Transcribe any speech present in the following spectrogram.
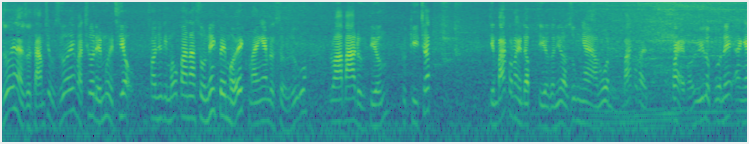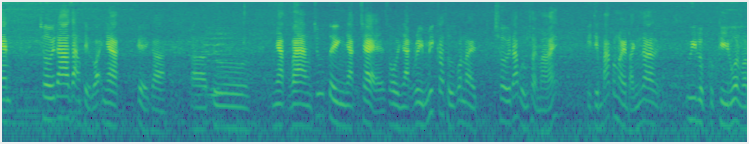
rưỡi này rồi 8 triệu rưỡi và chưa đến 10 triệu Cho những cái mẫu Panasonic PMX mà anh em được sở hữu. Loa 3 đường tiếng cực kỳ chất. Tiếng bát con này đập thì gần như là rung nhà luôn. Bát con này khỏe và uy lực luôn ấy. Anh em chơi đa dạng thể loại nhạc Kể cả uh, từ nhạc vàng, trữ tình, nhạc trẻ rồi nhạc remix các thứ con này chơi đáp ứng thoải mái. Thì tiếng bass con này đánh ra uy lực cực kỳ luôn và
